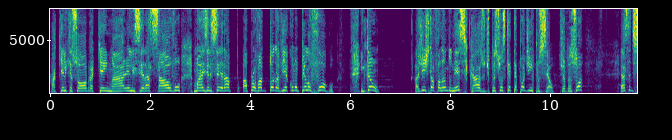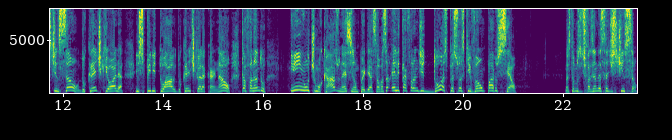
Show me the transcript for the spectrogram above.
aquele que a sua obra queimar, ele será salvo, mas ele será aprovado todavia como pelo fogo. Então, a gente está falando nesse caso de pessoas que até podem ir para o céu. Já pensou? Essa distinção do crente que olha espiritual e do crente que olha carnal, está falando em último caso, né, se não perder a salvação, ele está falando de duas pessoas que vão para o céu. Nós estamos fazendo essa distinção.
